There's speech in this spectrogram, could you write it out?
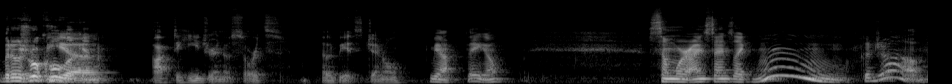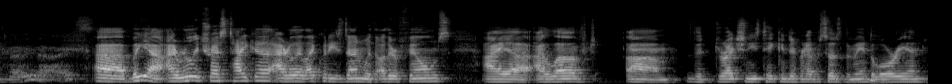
But it was real cool The, looking. uh, octahedron of sorts. That would be its general. Yeah, there you go. Somewhere Einstein's like, hmm, good job. Very nice. Uh, but yeah, I really trust Taika. I really like what he's done with other films. I uh, I loved um, the direction he's taken different episodes of The Mandalorian,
